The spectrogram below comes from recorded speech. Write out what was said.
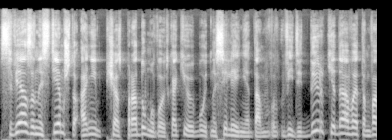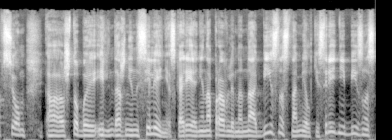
связаны с тем, что они сейчас продумывают, какие будет население там видеть дырки, да, в этом, во всем, а, чтобы, или даже не население, скорее они направлены на бизнес, на мелкий средний бизнес,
